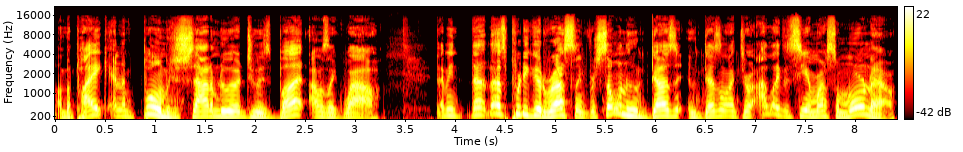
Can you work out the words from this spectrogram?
on the pike, and then boom, just sat him to to his butt. I was like, wow. I mean, that, that's pretty good wrestling for someone who doesn't who doesn't like to. I'd like to see him wrestle more now.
